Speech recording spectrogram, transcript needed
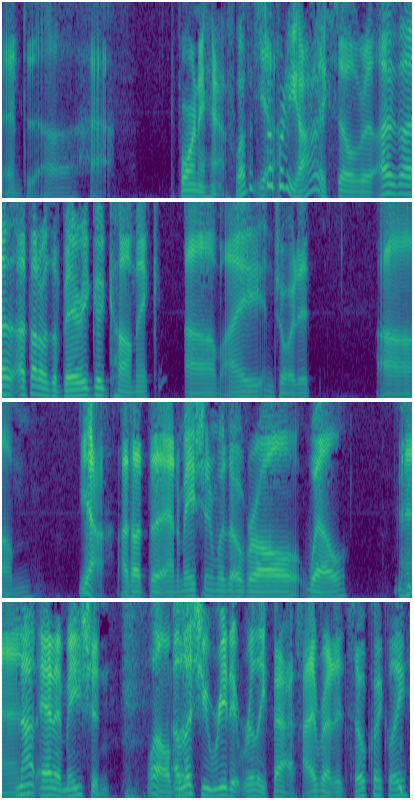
and a half. Four and a half. Well, that's still pretty high. It's still, I, I, I thought it was a very good comic. Um, I enjoyed it. Um, yeah, I thought the animation was overall well. Not animation. well, the- Unless you read it really fast. I read it so quickly.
